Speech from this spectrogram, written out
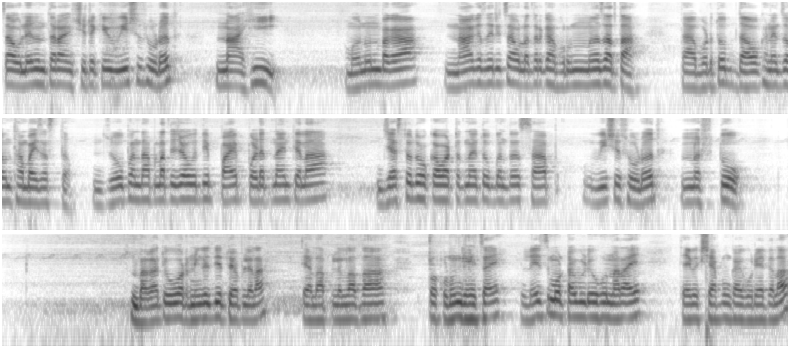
चावल्यानंतर ऐंशी टक्के विष सोडत नाही. म्हणून बघा नाग जरी चावला तर घाबरून न जाता ताबडतोब दवाखान्यात जाऊन थांबायचं असतं. जोपर्यंत आपला त्याच्यावरती पाय पडत नाही त्याला जास्त धोका वाटत नाही तोपर्यंत साप विष सोडत नसतो. बघा तो वॉर्निंगच देतोय आपल्याला. त्याला आपल्याला आता पकडून घ्यायचा आहे. लयच मोठा व्हिडिओ होणार आहे. त्यापेक्षा आपण काय करूया त्याला?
